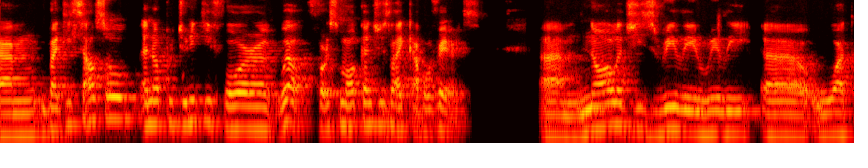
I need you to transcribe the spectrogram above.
Um, but it's also an opportunity for well for small countries like Cabo Verde um, knowledge is really, really uh, what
